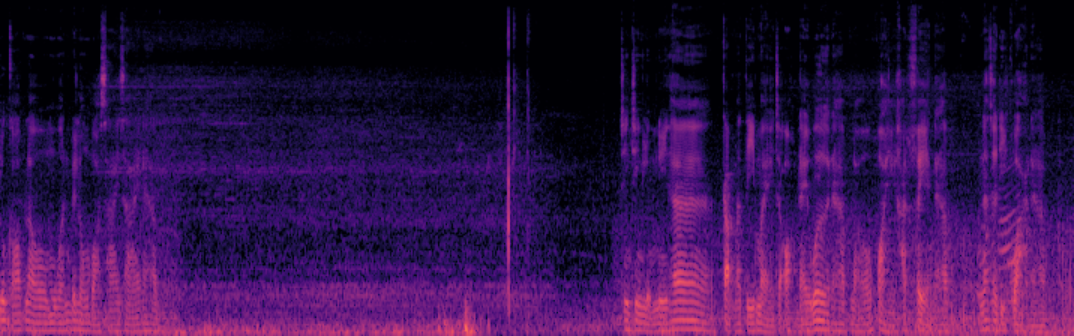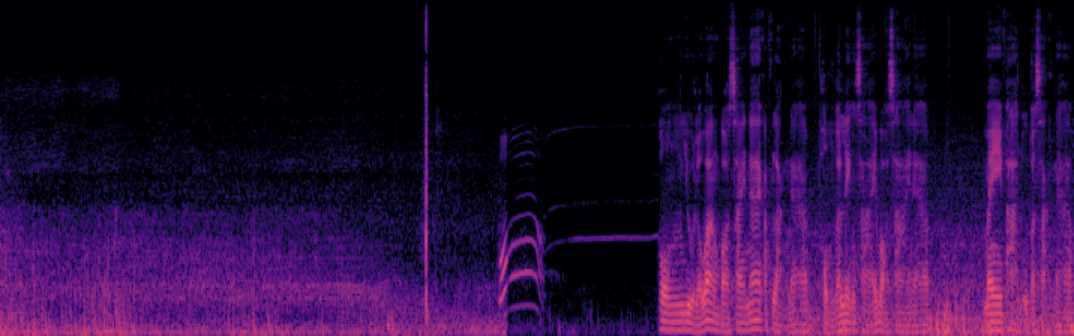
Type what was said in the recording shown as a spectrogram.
ลูกกอล์ฟเราม้วนไปลงบ่อทรายซ้ายนะครับ จริง ๆ หลุมนี้ถ้ากลับมาตีใหม่จะออกไดเวอร์นะครับแล้วปล่อยคัดเฟดนะครับ น่าจะดีกว่านะครับคงอยู่ระหว่างบ่อทรายหน้ากับหลังนะครับ ผมก็เล็งซ้ายบ่อทรายนะครับ ไม่ผ่านอุปสรรคนะครับ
